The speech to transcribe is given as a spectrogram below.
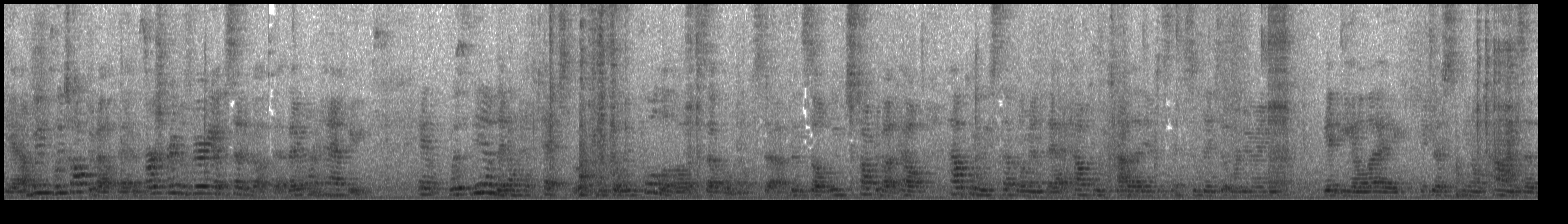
Yeah, we, we talked about that, and first grade was very upset about that, they weren't happy. And with them, they don't have textbooks, and so we pull a lot of supplemental stuff, and so we just talked about how, how can we supplement that, how can we tie that into some, some things that we're doing in ELA, because, you know, time is of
